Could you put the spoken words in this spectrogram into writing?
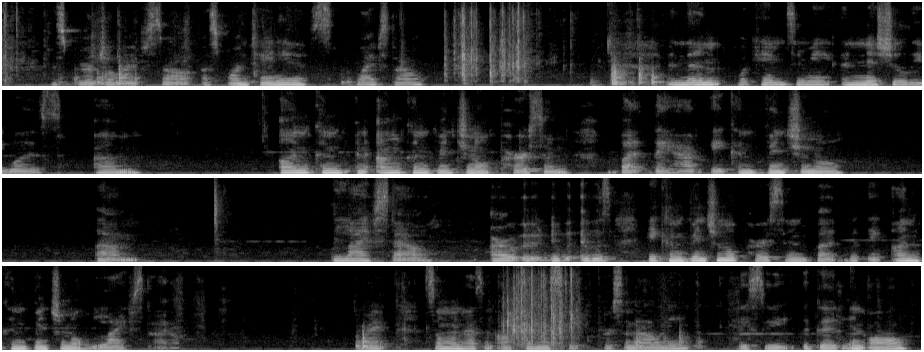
a spiritual lifestyle, a spontaneous lifestyle. And then what came to me initially was um, uncon- an unconventional person but they have a conventional um, lifestyle. Or it, it was a conventional person, but with an unconventional lifestyle. Right? Someone has an optimistic personality. They see the good in all.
